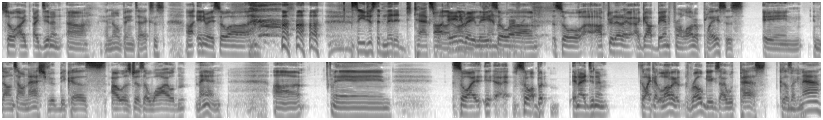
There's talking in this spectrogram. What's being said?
so I, I didn't, uh, and no paying taxes. Uh, anyway, so uh, So you just admitted tax Uh, fraud. anyway, Lee, so uh, so after that, I, I got banned from a lot of places in in downtown Nashville because I was just a wild man, uh, and so I uh, so but and I didn't like a lot of road gigs I would pass because I was like, nah,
